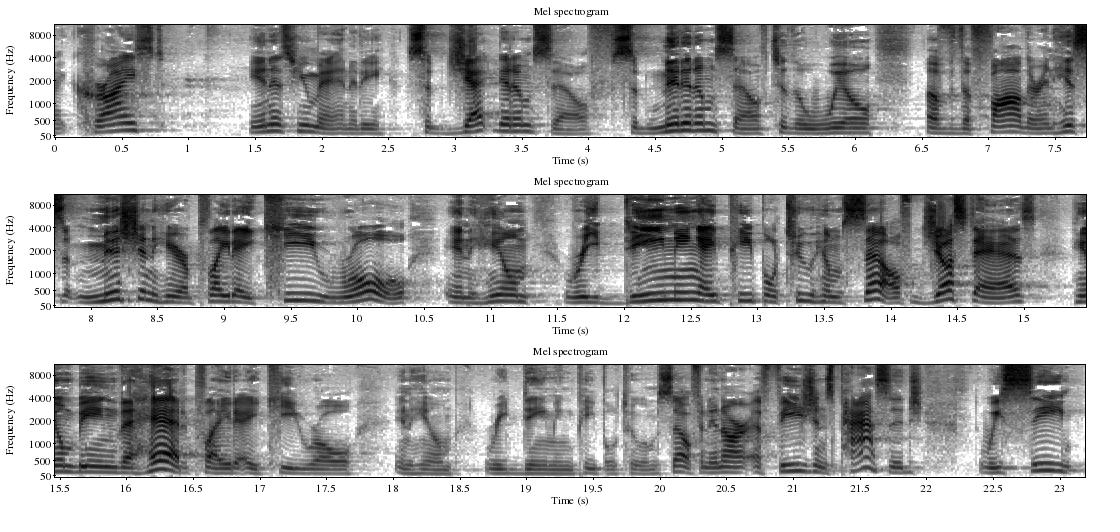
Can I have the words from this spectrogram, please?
Right? Christ, in his humanity, subjected himself, submitted himself to the will of the Father. And his submission here played a key role in him redeeming a people to himself, just as him being the head played a key role in him redeeming people to himself. And in our Ephesians passage, we see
